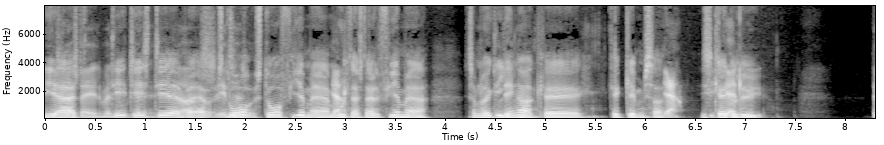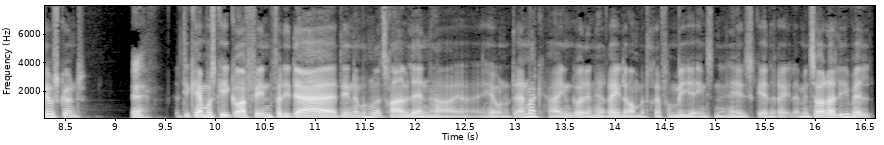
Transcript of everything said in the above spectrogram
er, international det, valuta. det, det er Eller er store, store firmaer, Ja. multinationale firmaer, som nu ikke længere kan, kan gemme sig Ja, i skattely. Det er jo skønt. Ja. Det kan måske godt finde, fordi der er, det er nummer 130 lande har, herunder Danmark, har indgået den her regel om at reformere internationale skatteregler. Men så er der alligevel et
